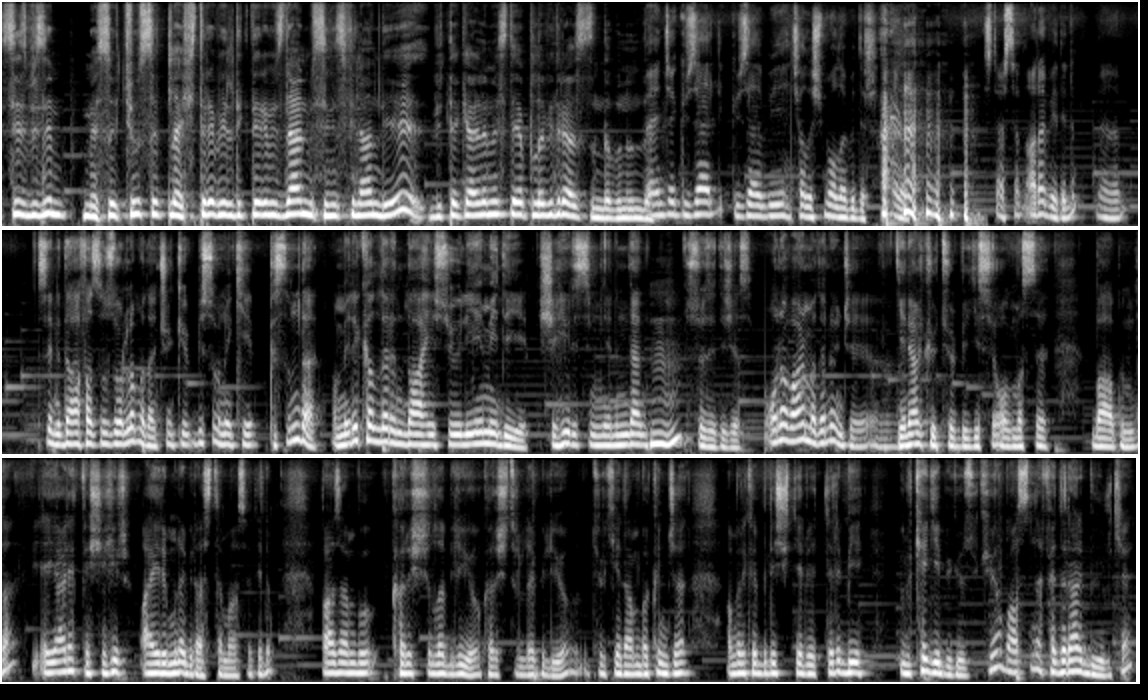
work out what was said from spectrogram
Siz bizim Massachusetts'laştırabildiklerimizden misiniz filan diye bir tekerlemesi de yapılabilir aslında bunun da. Bence güzel güzel bir çalışma olabilir. Evet. İstersen ara verelim. Ee, seni daha fazla zorlamadan çünkü bir sonraki kısımda Amerikalıların dahi söyleyemediği şehir isimlerinden söz edeceğiz. Ona varmadan önce e, genel kültür bilgisi olması babında bir eyalet ve şehir ayrımına biraz temas edelim. Bazen bu karıştırılabiliyor, karıştırılabiliyor. Türkiye'den bakınca Amerika Birleşik Devletleri bir ülke gibi gözüküyor ama aslında federal bir ülke.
